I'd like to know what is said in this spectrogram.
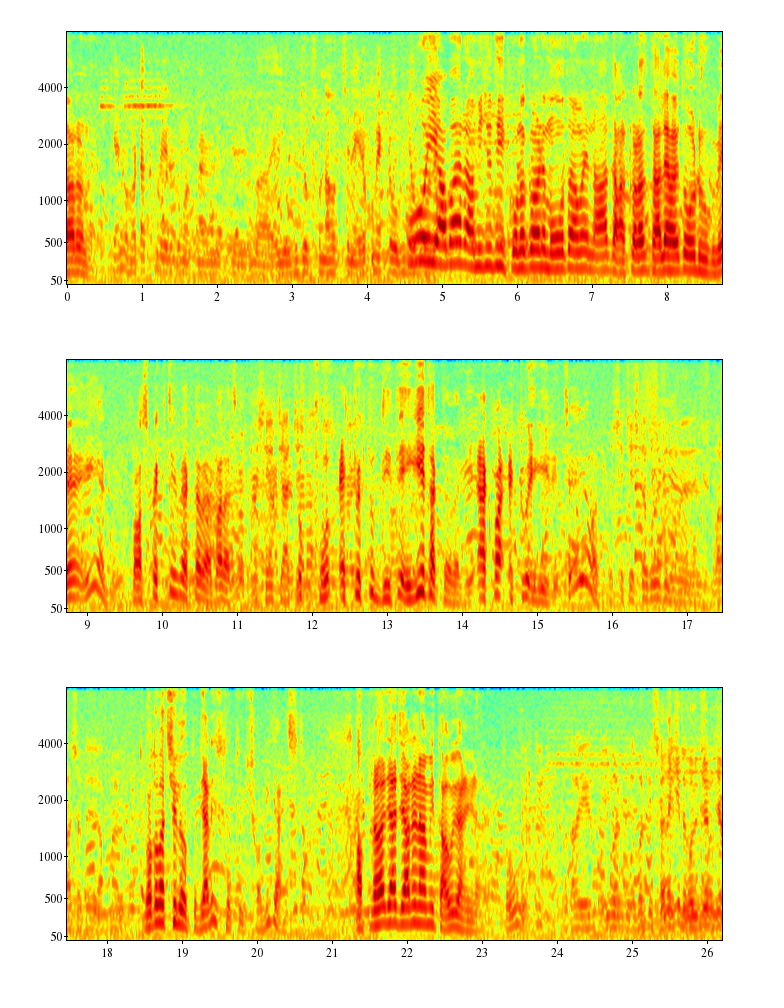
ধারণা। কেন হঠাৎ করে এরকম আপনার এই অভিযোগ শোনা হচ্ছে না? এরকম একটা অভিযোগ ওই আবার আমি যদি কোনো কারণে মমতা আমায় না দাঁড় করাতে তাহলে হয়তো ও ঢুকবে এই আর কি। প্রসপেক্টিভ একটা ব্যাপার আছে। মানে তো একটু একটু দিতে এগিয়ে থাকতে হবে আর কি। এক পা একটু এগিয়ে দিচ্ছে এই আর কি। সে চেষ্টা করেছিল মানে বারাসাতে আপনার গতবার ছিল তো জানিস তো তুই সবই জানিস তো। আপনারা যা জানেন আমি তাও জানি না। তবু তারা এ- এবার এবার কি সে তাহলে কি চেষ্টা বলছেন যে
